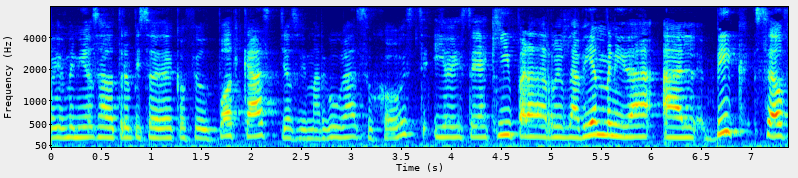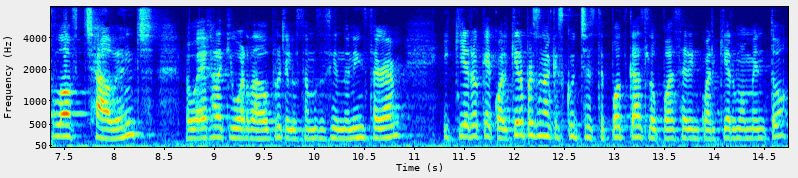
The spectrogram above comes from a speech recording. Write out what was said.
Bienvenidos a otro episodio de Cofield Podcast. Yo soy Marguga, su host, y hoy estoy aquí para darles la bienvenida al Big Self Love Challenge. Lo voy a dejar aquí guardado porque lo estamos haciendo en Instagram y quiero que cualquier persona que escuche este podcast lo pueda hacer en cualquier momento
